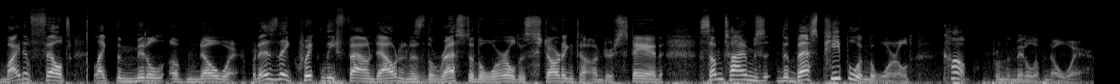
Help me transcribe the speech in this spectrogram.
might have felt like the middle of nowhere. But as they quickly found out and as the rest of the world is starting to understand, sometimes the best people in the world come from the middle of nowhere.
